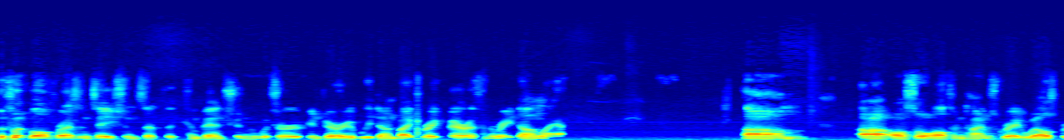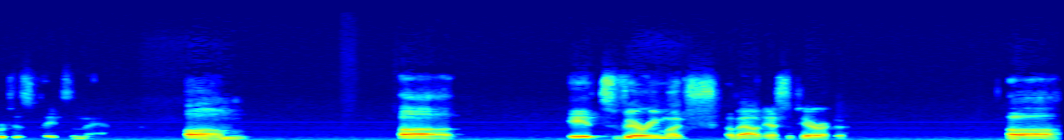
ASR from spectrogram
the football presentations at the convention, which are invariably done by Greg Barrett and Ray Dunlap, um, uh, also oftentimes Greg Wells participates in that. Um, mm-hmm. uh, it's very much about esoterica. Uh,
